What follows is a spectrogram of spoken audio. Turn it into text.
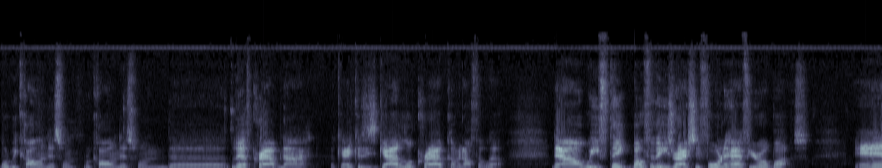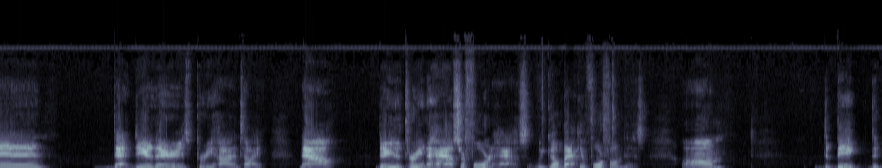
what are we calling this one? We're calling this one the left crab nine. Okay, because he's got a little crab coming off the left. Now we think both of these are actually four and a half year old bucks, and that deer there is pretty high and tight. Now they're either three and a halfs or four and a halfs. We go back and forth on this. Um, the big the,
